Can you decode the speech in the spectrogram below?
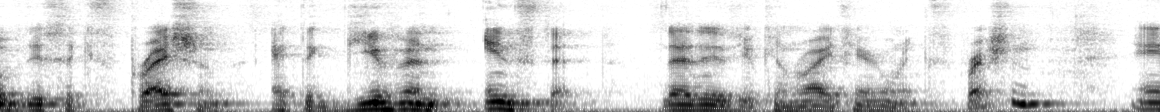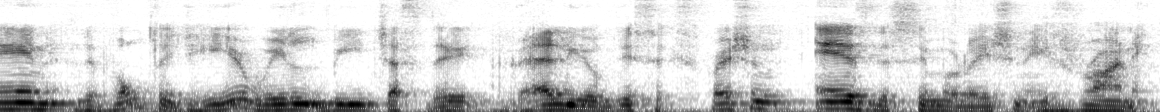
of this expression at a given instant. That is, you can write here an expression, and the voltage here will be just the value of this expression as the simulation is running.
